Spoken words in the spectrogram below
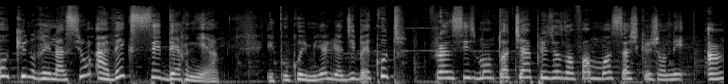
aucune relation avec ces dernières. Et Coco Emilia lui a dit, bah, écoute, Francis, bon, toi tu as plusieurs enfants, moi sache que j'en ai un.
